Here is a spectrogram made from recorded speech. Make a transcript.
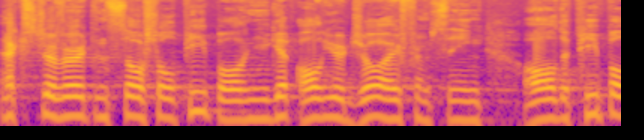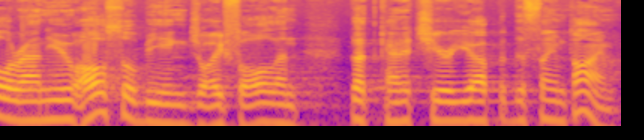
extrovert and social people and you get all your joy from seeing all the people around you also being joyful and that kind of cheer you up at the same time.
